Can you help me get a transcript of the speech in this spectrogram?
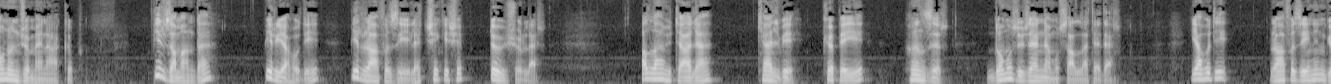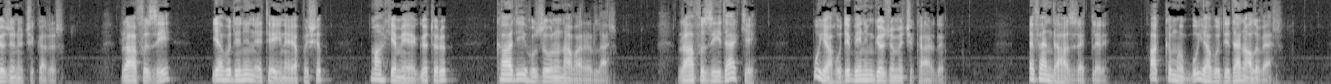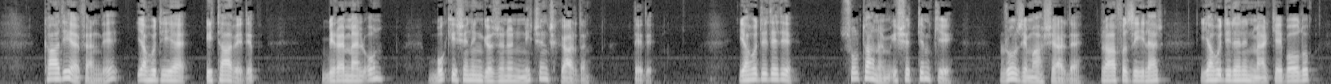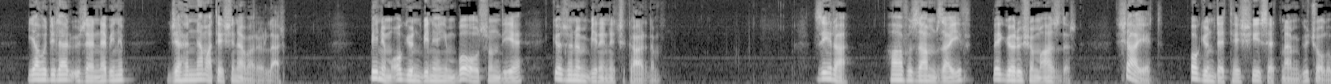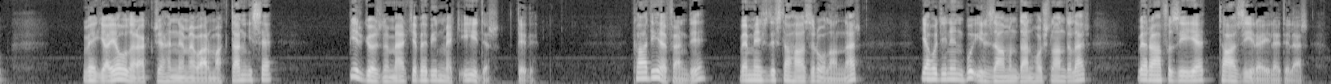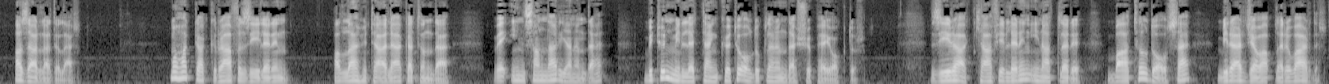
10. menakıb Bir zamanda bir Yahudi bir Rafızi ile çekişip dövüşürler. Allahü Teala kelbi, köpeği, hınzır, domuz üzerine musallat eder. Yahudi Rafizi'nin gözünü çıkarır. Rafizi Yahudinin eteğine yapışıp mahkemeye götürüp kadi huzuruna varırlar. Rafizi der ki: Bu Yahudi benim gözümü çıkardı. Efendi Hazretleri, hakkımı bu Yahudiden alıver. Kadi efendi Yahudiye hitap edip bire melun bu kişinin gözünün niçin çıkardın dedi. Yahudi dedi: Sultanım işittim ki ruzi mahşerde Rafıziler Yahudilerin merkebi olup Yahudiler üzerine binip cehennem ateşine varırlar. Benim o gün bineyim bu olsun diye gözünün birini çıkardım. Zira hafızam zayıf ve görüşüm azdır. Şayet o günde teşhis etmem güç olup ve yaya olarak cehenneme varmaktan ise bir gözlü merkebe binmek iyidir dedi. Kadi efendi ve mecliste hazır olanlar Yahudinin bu ilzamından hoşlandılar ve Rafıziye tazir eylediler, azarladılar. Muhakkak Rafızilerin Allahü Teala katında ve insanlar yanında bütün milletten kötü olduklarında şüphe yoktur. Zira kâfirlerin inatları batıl da olsa birer cevapları vardır.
